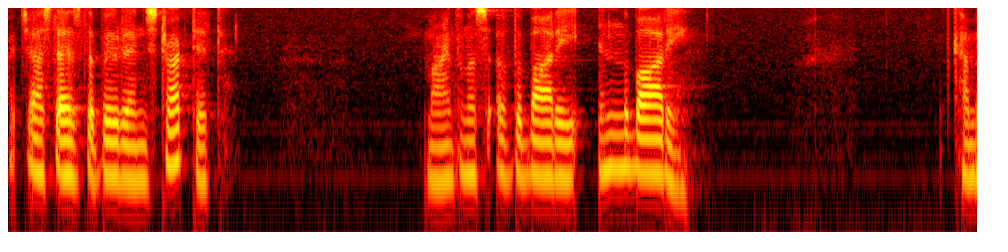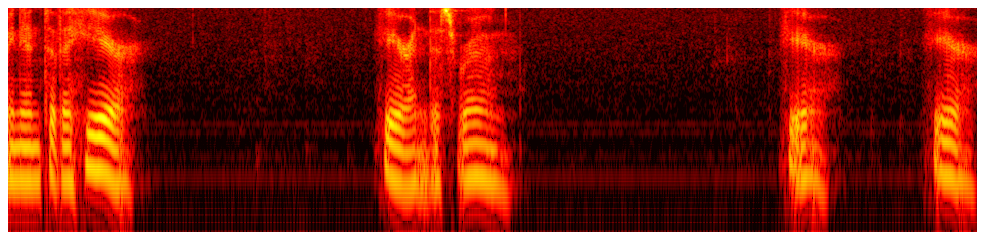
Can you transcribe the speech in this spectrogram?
But just as the Buddha instructed, mindfulness of the body in the body, coming into the here here in this room. Here, here,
